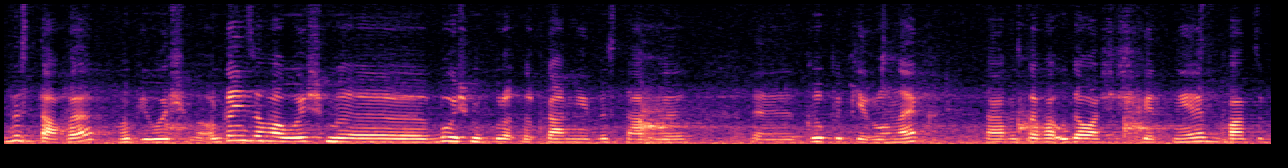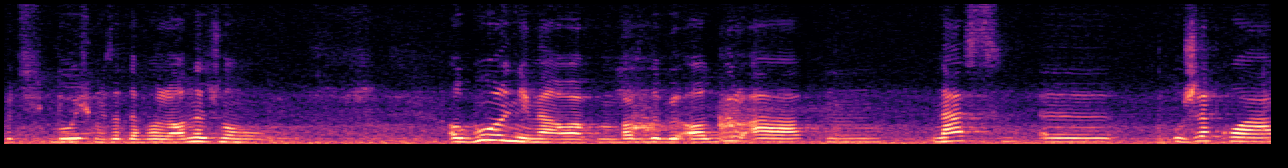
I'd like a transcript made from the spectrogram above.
wystawę, robiłyśmy, organizowałyśmy, byłyśmy kuratorkami wystawy e, grupy Kierunek. Ta wystawa udała się świetnie, bardzo być, byłyśmy zadowolone, zresztą ogólnie miała bardzo dobry odbiór, a mm, nas y, urzekła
